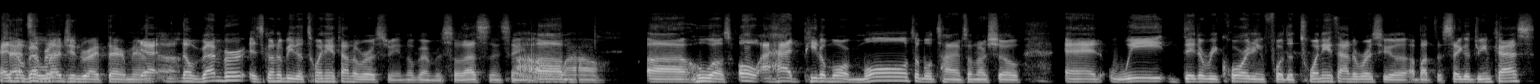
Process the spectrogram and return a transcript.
and that's November, a legend right there, man. Yeah, November is going to be the 20th anniversary in November, so that's insane. Oh, Um, wow. uh who else oh i had peter moore multiple times on our show and we did a recording for the 20th anniversary uh, about the sega dreamcast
